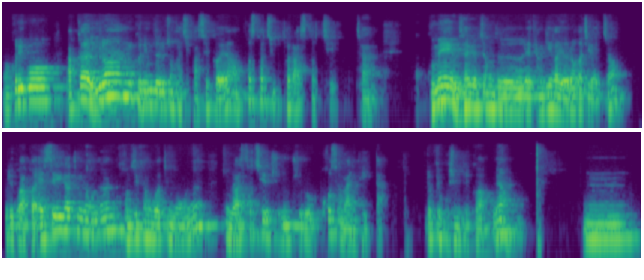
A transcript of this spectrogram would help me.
어, 그리고 아까 이런 그림들을 좀 같이 봤을 거예요. 퍼스터치부터 라스터치. 자, 구매 의사결정들의 단계가 여러 가지가 있죠. 그리고 아까 SA 같은 경우는 검색 광고 같은 경우는 좀 라스터치에 주로, 주로 포커스가 많이 돼 있다. 이렇게 보시면 될 것 같고요. 음,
